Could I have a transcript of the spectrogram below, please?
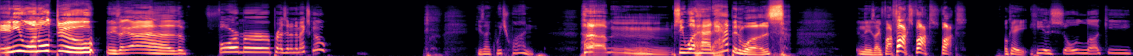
Anyone will do." And he's like, "Ah, the former president of Mexico." he's like, "Which one?" Um, see what had happened was, and then he's like, "Fox, Fox, Fox, Fox." Okay, he is so lucky,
